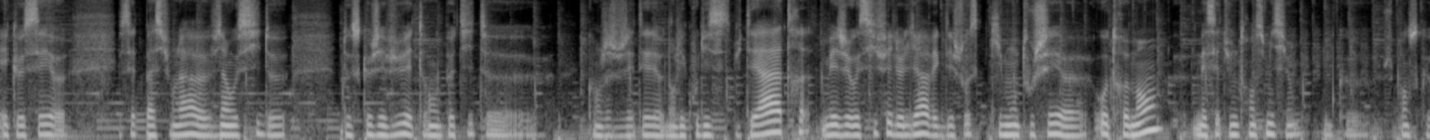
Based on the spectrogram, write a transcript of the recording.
et que c'est euh, cette passion-là euh, vient aussi de, de ce que j'ai vu étant petite quand j'étais dans les coulisses du théâtre, mais j'ai aussi fait le lien avec des choses qui m'ont touché autrement, mais c'est une transmission. Donc je pense que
